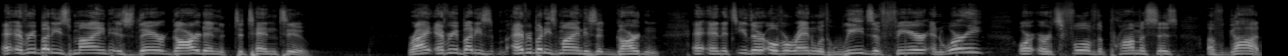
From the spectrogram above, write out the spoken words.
Everybody's mind is their garden to tend to, right? Everybody's, everybody's mind is a garden, and, and it's either overran with weeds of fear and worry, or, or it's full of the promises of God.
